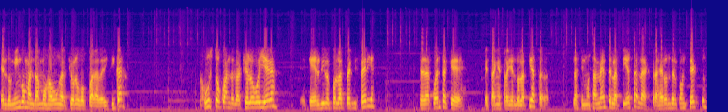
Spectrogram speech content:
el, domingo, mandamos a un arqueólogo para verificar. Justo cuando el arqueólogo llega, que él vive por la periferia, se da cuenta que están extrayendo la pieza. Lastimosamente la pieza la extrajeron del contexto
